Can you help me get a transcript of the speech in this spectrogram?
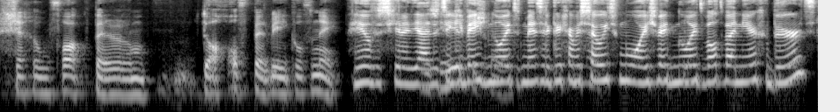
zeggen hoe vaak per dag of per week of nee. Heel verschillend, ja. Natuurlijk, je weet nooit, het menselijk lichaam is zoiets moois. Je weet nooit wat wanneer gebeurt.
